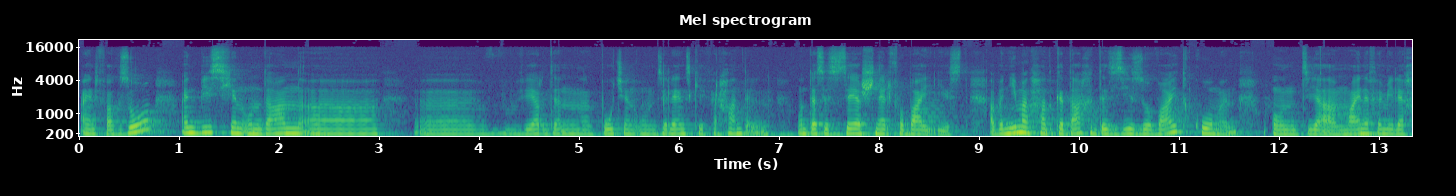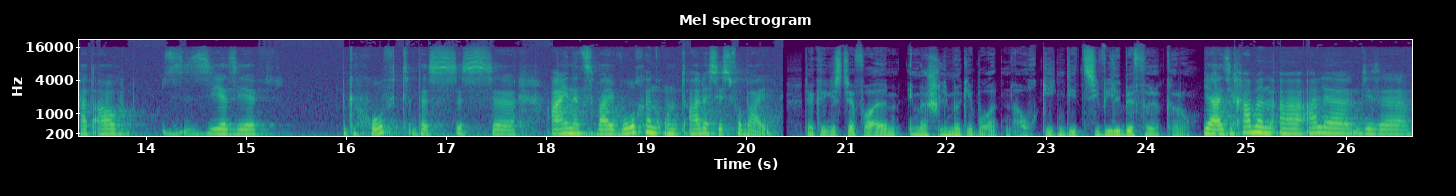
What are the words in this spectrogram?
einfach so ein bisschen und dann äh, werden Putin und Zelensky verhandeln und dass es sehr schnell vorbei ist. Aber niemand hat gedacht, dass sie so weit kommen. Und ja, meine Familie hat auch sehr, sehr gehofft, dass es äh, eine, zwei Wochen und alles ist vorbei. Der Krieg ist ja vor allem immer schlimmer geworden, auch gegen die Zivilbevölkerung. Ja, sie haben äh, alle diese,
